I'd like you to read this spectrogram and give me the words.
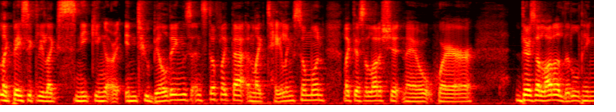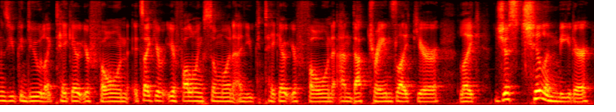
like basically like sneaking or into buildings and stuff like that and like tailing someone. Like there's a lot of shit now where there's a lot of little things you can do like take out your phone. It's like you're you're following someone and you can take out your phone and that drains like your like just chilling meter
